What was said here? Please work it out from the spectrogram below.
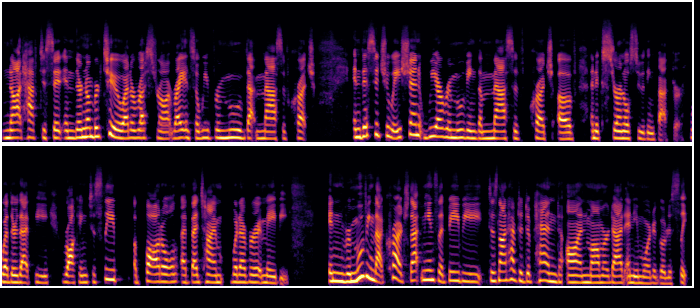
not have to sit in their number two at a restaurant, right? And so we've removed that massive crutch. In this situation, we are removing the massive crutch of an external soothing factor, whether that be rocking to sleep, a bottle at bedtime, whatever it may be. In removing that crutch, that means that baby does not have to depend on mom or dad anymore to go to sleep.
